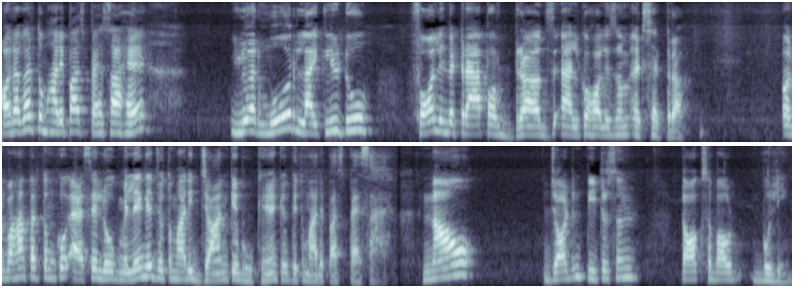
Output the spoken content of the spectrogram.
और अगर तुम्हारे पास पैसा है you are more likely to fall in the trap of drugs alcoholism etcetera और वहाँ पर तुमको ऐसे लोग मिलेंगे जो तुम्हारी जान के भूखे हैं, क्योंकि तुम्हारे पास पैसा है। Now Jordan Peterson talks about bullying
